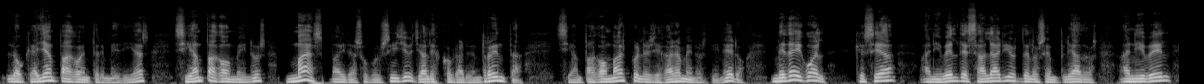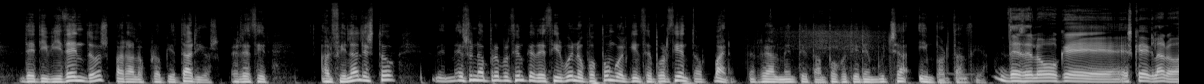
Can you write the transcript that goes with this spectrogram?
lo que hayan pagado entre medias, si han pagado menos, más va a ir a su bolsillo, ya les cobrarán renta. Si han pagado más, pues les llegará menos dinero. Me da igual que sea a nivel de salarios de los empleados, a nivel de dividendos para los propietarios. Es decir, al final esto es una proporción que decir, bueno, pues pongo el 15%. Bueno, realmente tampoco tiene mucha importancia. Desde luego que es que, claro,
